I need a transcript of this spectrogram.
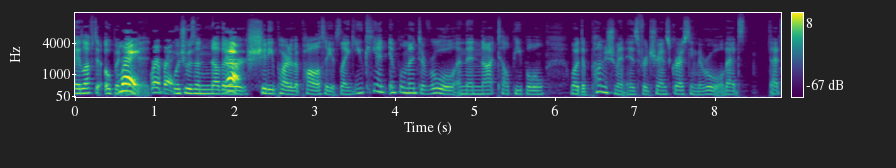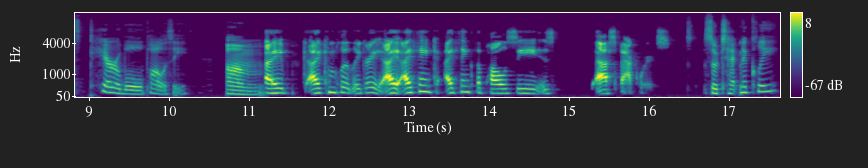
They left it open Right, ended, right, right. which was another Yeah. shitty part of the policy. It's like you can't implement a rule and then not tell people what the punishment is for transgressing the rule. That's that's terrible policy. Um, I I completely agree. I I think I think the policy is ass backwards. so technically,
